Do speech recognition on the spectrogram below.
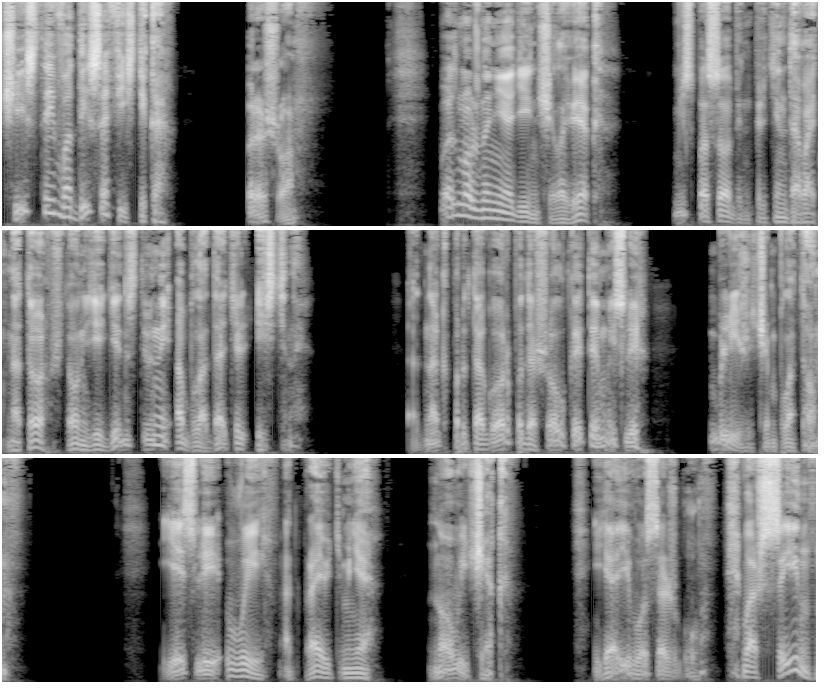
чистой воды софистика. Хорошо. Возможно, ни один человек не способен претендовать на то, что он единственный обладатель истины. Однако Протагор подошел к этой мысли ближе, чем Платон. Если вы отправите мне новый чек, я его сожгу. Ваш сын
